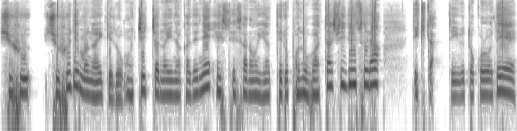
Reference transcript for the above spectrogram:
主婦、主婦でもないけど、もうちっちゃな田舎でね、エステサロンやってるこの私ですらできたっていうところで、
